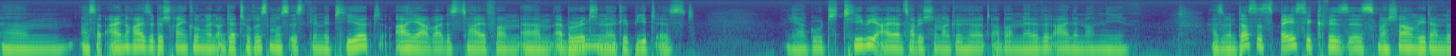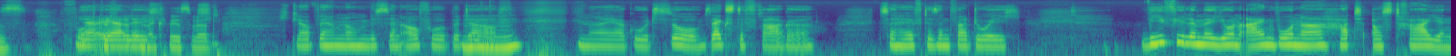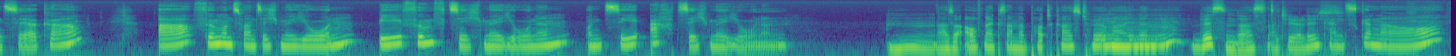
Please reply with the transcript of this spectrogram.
Ähm, es hat Einreisebeschränkungen und der Tourismus ist limitiert. Ah ja, weil es Teil vom ähm, Aboriginal-Gebiet ist. Ja gut, Tiwi Islands habe ich schon mal gehört, aber Melville Island noch nie. Also wenn das das Basic Quiz ist, mal schauen, wie dann das Ja, fortgeschrittene ehrlich. Quiz wird. Ich glaube, wir haben noch ein bisschen Aufholbedarf. Mhm. Naja, gut. So, sechste Frage. Zur Hälfte sind wir durch. Wie viele Millionen Einwohner hat Australien circa? A 25 Millionen, B 50 Millionen und C 80 Millionen. Mhm, Also aufmerksame Podcast-HörerInnen wissen das natürlich. Ganz genau.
